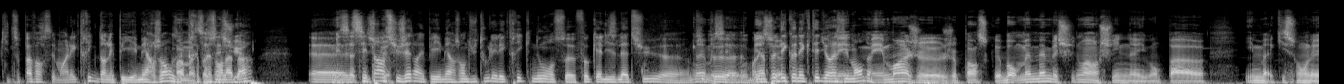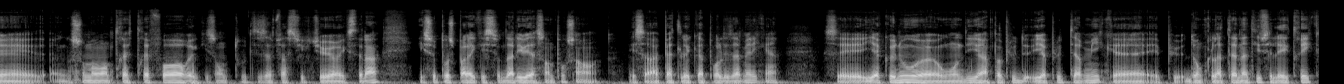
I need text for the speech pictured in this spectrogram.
qui ne sont pas forcément électriques dans les pays émergents, vous êtes très présent là-bas. Euh, c'est pas un sujet dans les pays émergents du tout l'électrique. Nous, on se focalise là-dessus. Euh, on est un peu déconnecté du reste mais, du monde. Mais moi, je, je pense que bon, même même les Chinois en Chine, ils vont pas, ils, qui sont les, en ce moment très très forts et qui sont toutes les infrastructures, etc. Ils se posent pas la question d'arriver à 100%. Et ça va pas être le cas pour les Américains. C'est, il y a que nous euh, où on dit a pas plus il y a plus de thermique euh, et puis donc l'alternative c'est l'électrique.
